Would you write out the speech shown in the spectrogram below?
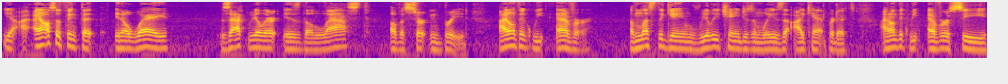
Yeah, I, I also think that in a way, Zack Wheeler is the last of a certain breed. I don't think we ever, unless the game really changes in ways that I can't predict, I don't think we ever see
